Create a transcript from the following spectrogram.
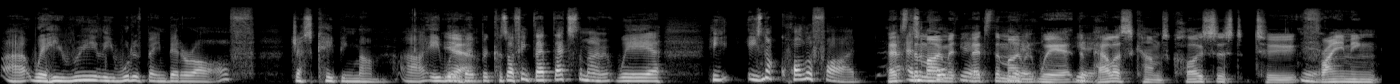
uh, where he really would have been better off just keeping mum. Uh, he would yeah. have been, because I think that that's the moment where he he's not qualified. That's the moment. yeah, that's the moment yeah, where the palace comes closest to framing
